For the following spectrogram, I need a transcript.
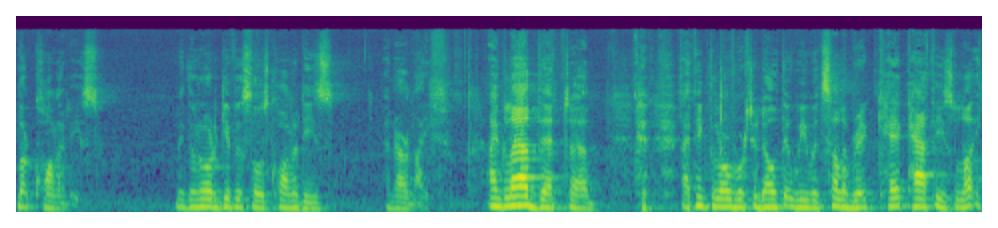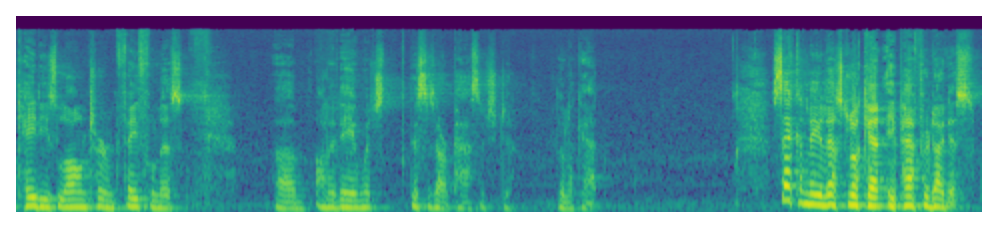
but qualities. May the Lord give us those qualities in our life. I'm glad that uh, I think the Lord worked it out that we would celebrate Kathy's, Katie's long term faithfulness uh, on a day in which this is our passage to, to look at. Secondly, let's look at Epaphroditus.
